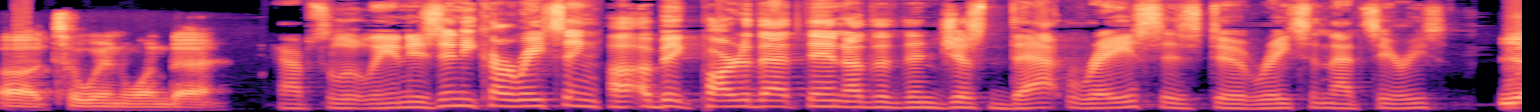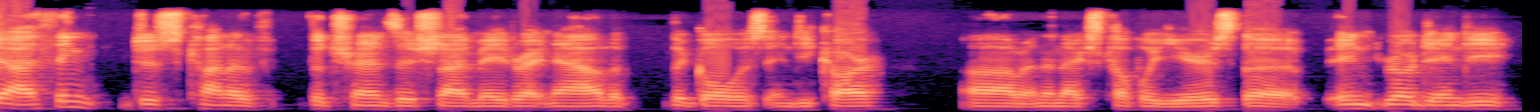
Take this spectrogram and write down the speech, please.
uh, to win one day. Absolutely. And is IndyCar racing uh, a big part of that then, other than just that race, is to race in that series? Yeah, I think just kind of the transition I made right now. The the goal is IndyCar um, in the next couple years. The in, road to Indy.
